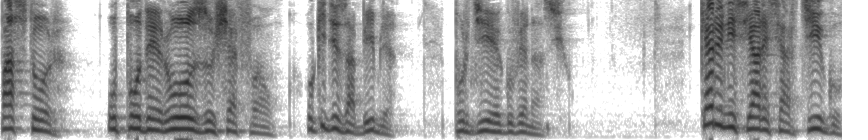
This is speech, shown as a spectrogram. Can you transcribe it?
Pastor, o poderoso chefão. O que diz a Bíblia? Por Diego Venâncio. Quero iniciar esse artigo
